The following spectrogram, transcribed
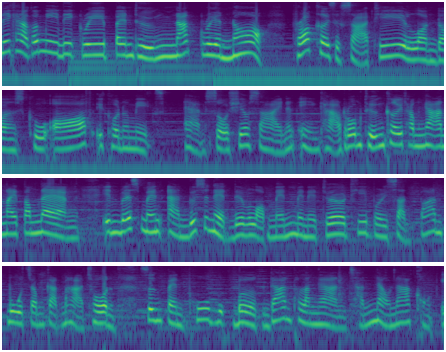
นี้ค่ะก็มีดีกรีเป็นถึงนักเรียนนอก เพราะเคยศึกษาที่ London School of Economics and Social Science นั่นเองค่ะ รวมถึงเคยทำงานในตำแหน่ง Investment and Business Development Manager ที่บริษัทบ้านปูจำกัดมหาชน ซึ่งเป็นผู้บุกเบิกด้านพลังงานชั้นแนวหน้าของเอ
